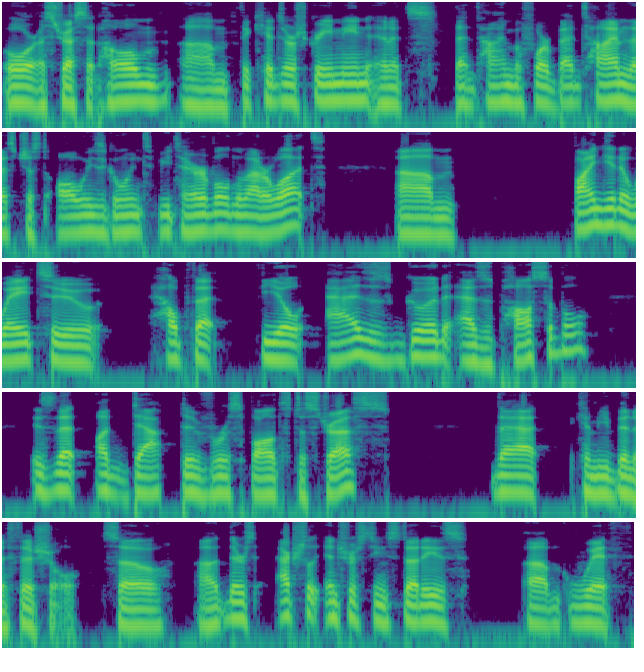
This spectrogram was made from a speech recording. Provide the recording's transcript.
or a stress at home. Um, the kids are screaming and it's that time before bedtime. That's just always going to be terrible no matter what. um, finding a way to help that feel as good as possible is that adaptive response to stress that can be beneficial. So uh, there's actually interesting studies um, with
